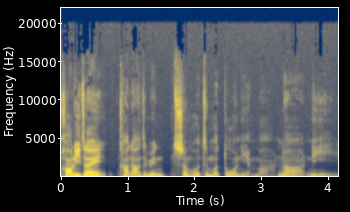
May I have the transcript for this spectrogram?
浩利在卡达这边生活这么多年嘛，那你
